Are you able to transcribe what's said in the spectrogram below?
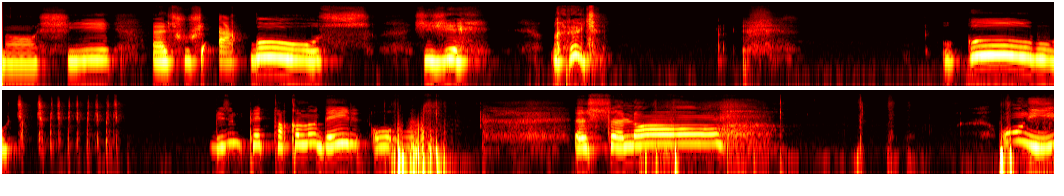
Nashi el şuş akbus. Şişe. Garaj. Ugu. Çık çık çık çık çık. Bizim pet takılı değil. O, o. Ee, Mesela o niye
